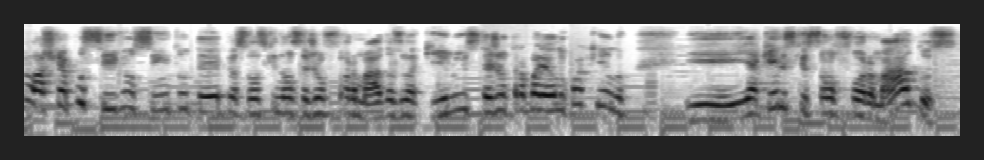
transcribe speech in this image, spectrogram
eu acho que é possível sim tu ter pessoas que não sejam formadas naquilo e estejam trabalhando com aquilo. E, e aqueles que são formados,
